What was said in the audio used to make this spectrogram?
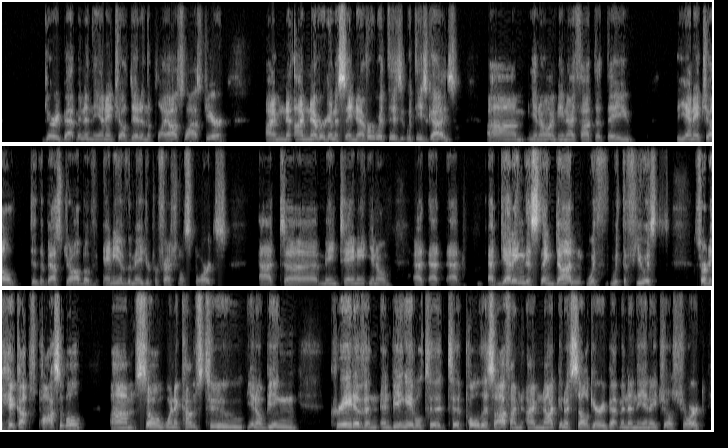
Gary Bettman and the NHL did in the playoffs last year, I'm I'm never going to say never with this with these guys. Um, you know, I mean, I thought that they, the NHL did the best job of any of the major professional sports at uh, maintaining, you know, at, at, at, at getting this thing done with, with the fewest sort of hiccups possible. Um, so when it comes to, you know, being creative and, and being able to, to pull this off, I'm, I'm not going to sell Gary Bettman and the NHL short.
